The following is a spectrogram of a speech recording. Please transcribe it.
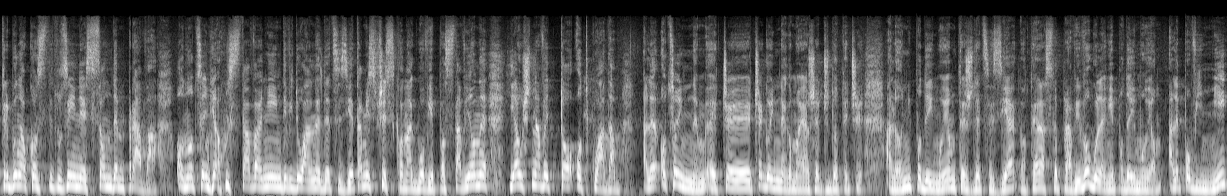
Trybunał Konstytucyjny jest sądem prawa. On ocenia ustawy, a nie indywidualne decyzje. Tam jest wszystko na głowie głowie postawione. Ja już nawet to odkładam. Ale o co innym, e, czy, czego innego moja rzecz dotyczy? Ale oni podejmują też decyzje, no teraz to prawie w ogóle nie podejmują, ale powinni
